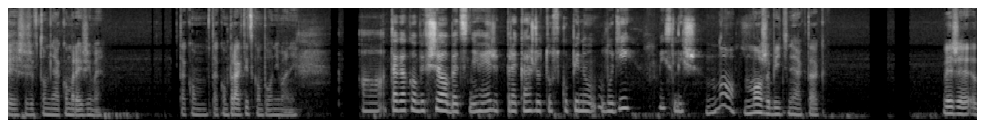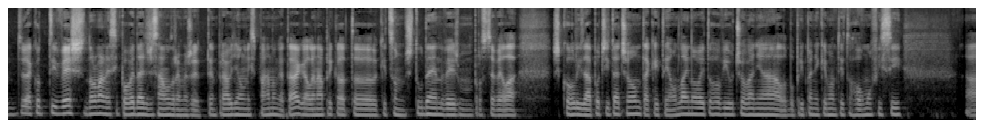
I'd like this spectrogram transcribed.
Vieš, že v tom nejakom režime. V takom, takom praktickom ponímaní a, tak ako by všeobecne, hej, že pre každú tú skupinu ľudí, myslíš? No, môže byť nejak tak. Vieš, že ako ty vieš normálne si povedať, že samozrejme, že ten pravidelný spánok a tak, ale napríklad e, keď som študent, vieš, mám proste veľa školy za počítačom, takej tej onlineovej toho vyučovania, alebo prípadne keď mám tieto home office, a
